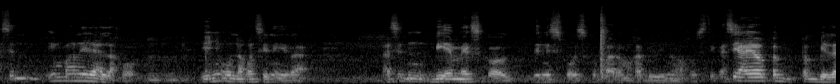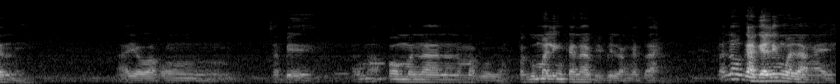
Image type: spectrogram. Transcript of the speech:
as in, yung mga nilala ko, yun yung una kong sinira. As in, BMX ko, dinispose ko para makabili ng acoustic. Kasi ayaw pag, pagbilan eh. Ayaw akong, sabi, ang mga common na ano ng magulang. Pag umaling ka na, bibilang kita. Paano gagaling wala nga eh.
